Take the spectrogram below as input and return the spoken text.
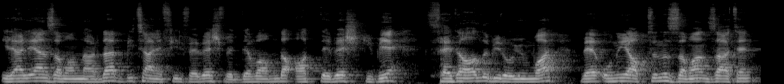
ilerleyen zamanlarda bir tane fil F5 ve devamında at D5 gibi fedalı bir oyun var ve onu yaptığınız zaman zaten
